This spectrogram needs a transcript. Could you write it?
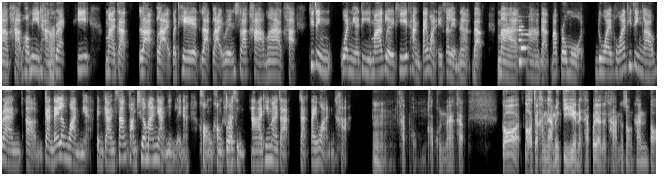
ากค่ะ เพราะมีทั้งฮะแบรนด์ที่มาจากหลากหลายประเทศ หลากหลายเรนจ์ราคามากค่ะ ที่จริงวันเนี้ยดีมากเลยที่ทางไต้หวันเอ็กซ์เลนน่ะแบบมามาแบบมาโปรโมทด้วย เพราะว่าที่จริงแล้วแบรนด์เอ่อการได้รางวัลเนี่ย เป็นการสร้างความเชื่อมั่นอย่างหนึ่งเลยนะ ของของตัวครับสินค้าที่มาจากจากไต้หวันค่ะ อืมครับผมขอบคุณมากครับ ก็ต่อจากคำถามเมื่อกี้นะครับ ก็อยากจะถามทั้งสองท่านต่อ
